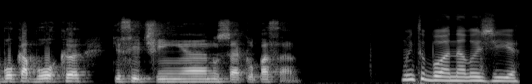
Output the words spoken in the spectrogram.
boca a boca que se tinha no século passado. Muito boa analogia.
